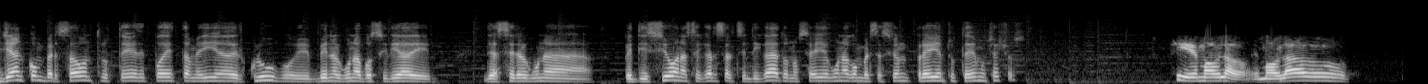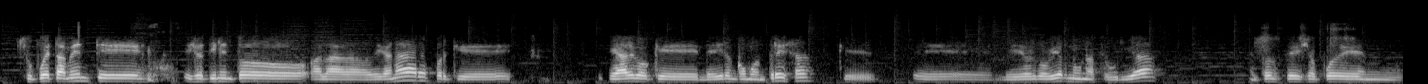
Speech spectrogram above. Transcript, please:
¿Ya han conversado entre ustedes después de esta medida del club? Eh, ¿Ven alguna posibilidad de, de hacer alguna petición, acercarse al sindicato? No sé, ¿hay alguna conversación previa entre ustedes, muchachos? Sí, hemos hablado, hemos hablado. Supuestamente ellos tienen todo a la de ganar porque es algo que le dieron como empresa, que eh, le dio el gobierno una seguridad. Entonces ellos pueden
